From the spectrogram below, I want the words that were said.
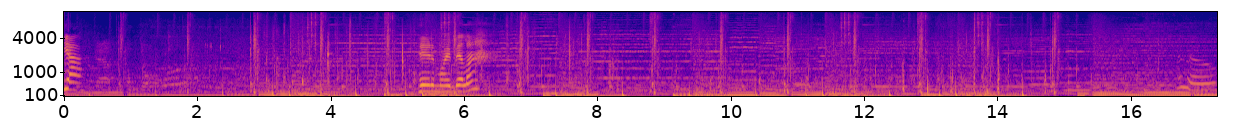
Ja. Hele mooie bellen. Hallo.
